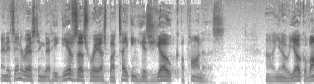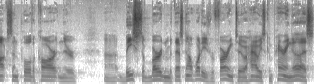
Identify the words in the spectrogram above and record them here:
And it's interesting that He gives us rest by taking His yoke upon us. Uh, you know, a yoke of oxen pull the cart, and they're uh, beasts of burden, but that's not what He's referring to or how He's comparing us.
